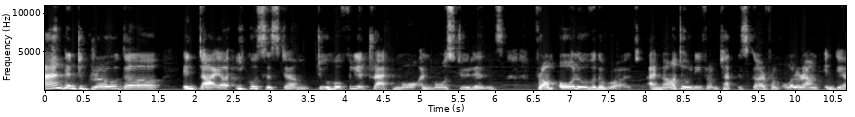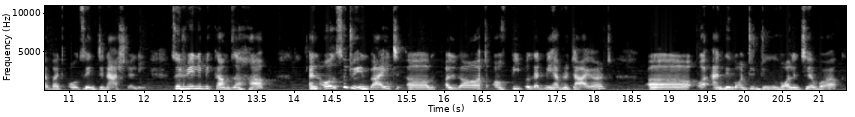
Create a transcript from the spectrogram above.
and then to grow the entire ecosystem to hopefully attract more and more students from all over the world and not only from Chhattisgarh, from all around India, but also internationally. So it really becomes a hub. And also to invite um, a lot of people that may have retired uh, and they want to do volunteer work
